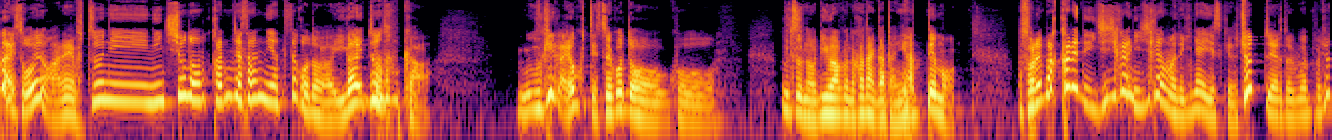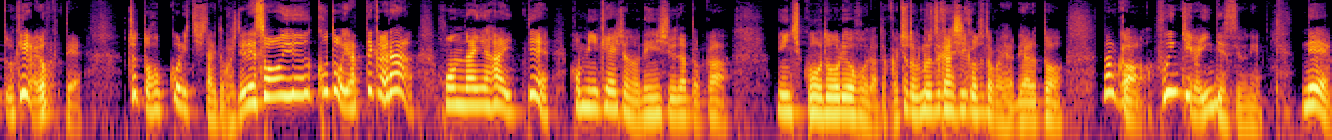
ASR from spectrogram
外そういうのがね、普通に認知症の患者さんにやってたことが意外となんか、受けが良くてそういうことを、こう、うつの留学の方々にやっても、そればっかりで1時間2時間はできないですけど、ちょっとやるとやっぱちょっと受けが良くて、ちょっとほっこりしたりとかして、で、そういうことをやってから本題に入って、コミュニケーションの練習だとか、認知行動療法だとか、ちょっと難しいこととかやると、なんか雰囲気がいいんですよね。で、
